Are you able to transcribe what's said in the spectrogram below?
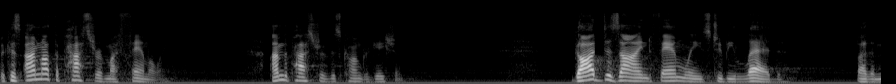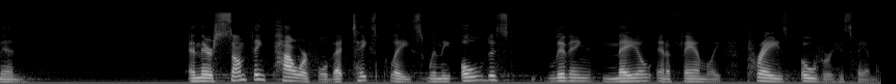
Because I'm not the pastor of my family, I'm the pastor of this congregation. God designed families to be led by the men. And there's something powerful that takes place when the oldest living male in a family prays over his family.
